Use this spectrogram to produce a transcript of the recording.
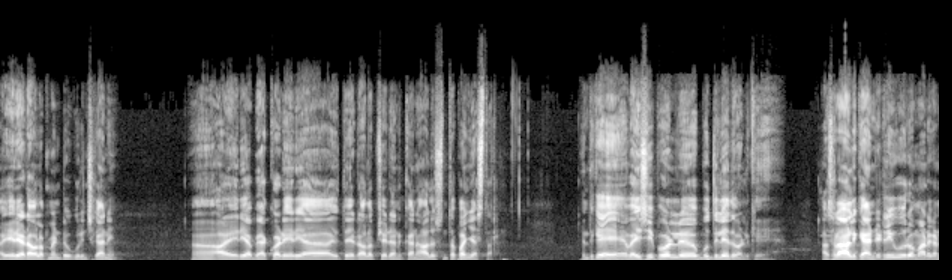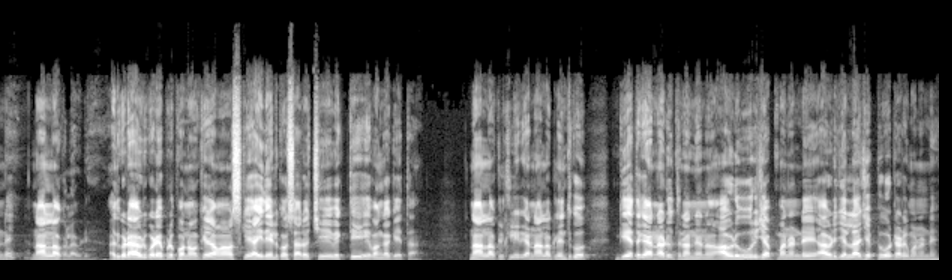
ఆ ఏరియా డెవలప్మెంట్ గురించి కానీ ఆ, ఏరియా బ్యాక్వర్డ్ ఏరియా అయితే డెవలప్ చేయడానికి కానీ ఆలోచనతో పనిచేస్తారు. అందుకే వైసీపీ వాళ్ళు బుద్ధి లేదు వాళ్ళకి. అసలు వాళ్ళ క్యాండిడేట్ ఈ అడగండి నాన్ లోకల్ ఆవిడ. అది కూడా ఆవిడ కూడా ఎప్పుడు పొన్నంకి అమావాస్యకి ఐదేళ్ళకి ఒకసారి వచ్చే వ్యక్తి వంగ గీత. నాన్ లోకల్ క్లియర్గా నాన్ లోకల్ ఎందుకు? గీత గారిని అడుగుతున్నాను నేను. ఆవిడ ఊరు చెప్పమనండి ఆవిడ జిల్లా చెప్పి ఓటు అడగమనండి.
